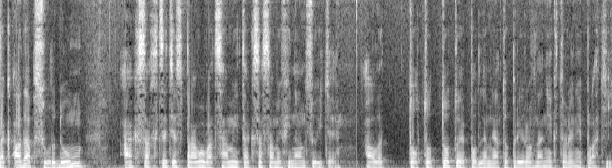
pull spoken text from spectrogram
tak ad absurdum ak sa chcete spravovať sami, tak sa sami financujte. Ale toto, toto je podľa mňa to prirovnanie, ktoré neplatí.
